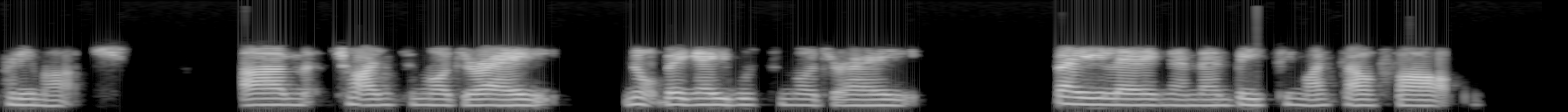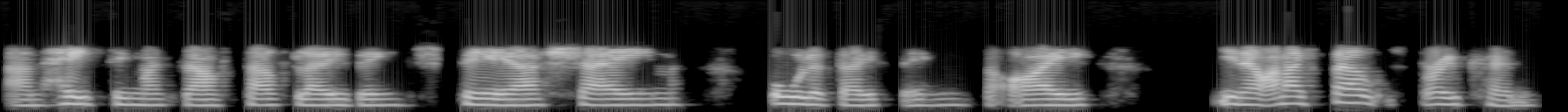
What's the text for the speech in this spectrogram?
pretty much. Um, trying to moderate, not being able to moderate, failing and then beating myself up, um, hating myself, self-loathing, fear, shame, all of those things that I you know, and I felt broken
